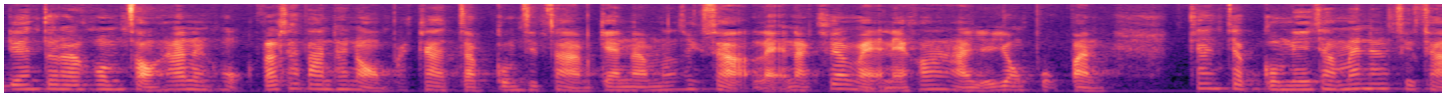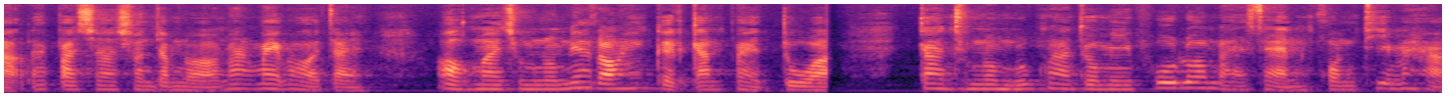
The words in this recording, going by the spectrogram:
เดือนตุลาคม 2516 รัฐบาลถนอมประกาศจับกลุ่ม 13 แกนนำนักศึกษาและนักเคลื่อนไหวในข้อหายุยงปลุกปั่น การจับกลุ่มนี้ทำให้นักศึกษาและประชาชนจำนวนมากไม่พอใจ ออกมาชุมนุมเรียกร้องให้เกิดการปล่อยตัว การชุมนุมลุกลามจนมีผู้ร่วมหลายแสนคนที่มหา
